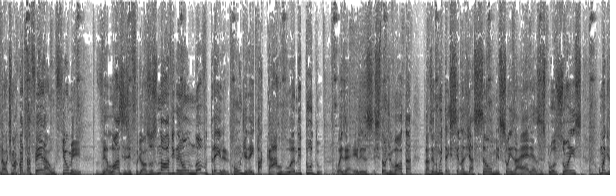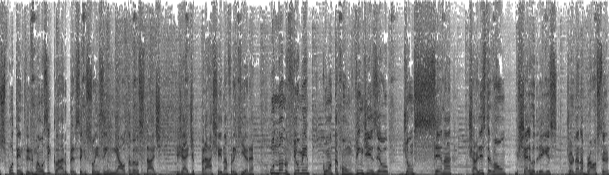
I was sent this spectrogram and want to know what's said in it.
Na última quarta-feira, o filme Velozes e Furiosos 9 ganhou um novo trailer com direito a carro voando e tudo. Pois é, eles estão de volta trazendo muitas cenas de ação, missões aéreas, explosões, uma disputa entre irmãos e, claro, perseguições em alta velocidade, que já é de praxe aí na franquia, né? O nono filme conta com Vin Diesel, John Cena, Charlize Theron, Michelle Rodrigues, Jordana Brewster,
